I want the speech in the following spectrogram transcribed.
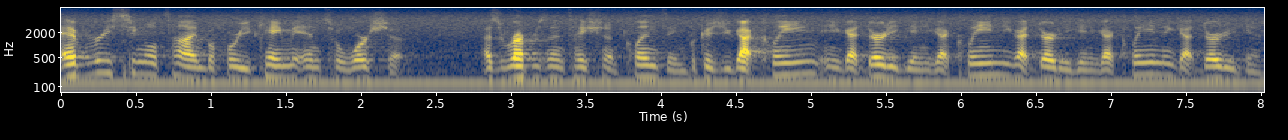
every single time before you came into worship as a representation of cleansing because you got clean and you got dirty again. You got clean, you got dirty again. You got clean and you got dirty again.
